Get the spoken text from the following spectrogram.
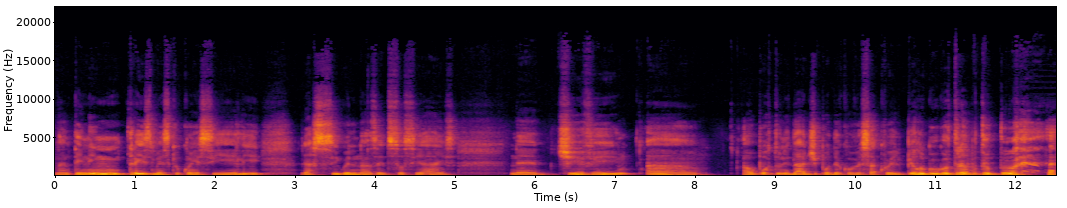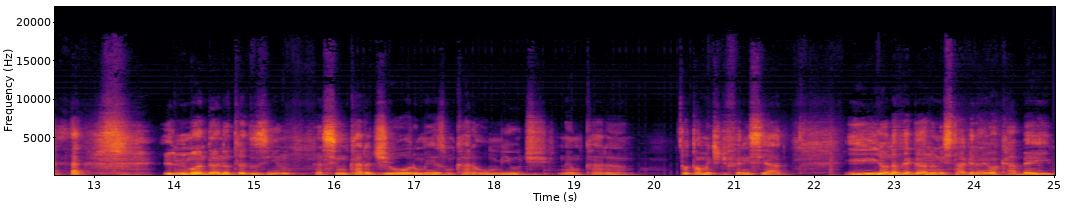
Né? Não tem nem três meses que eu conheci ele, já sigo ele nas redes sociais. Né? Tive a, a oportunidade de poder conversar com ele pelo Google Tradutor. ele me mandando, eu traduzindo. Assim, um cara de ouro mesmo, um cara humilde, né? um cara totalmente diferenciado. E eu navegando no Instagram, eu acabei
